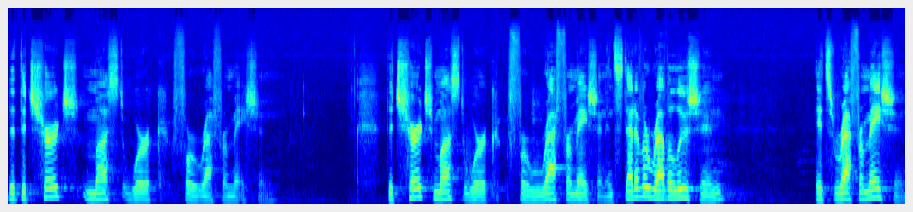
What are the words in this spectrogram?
that the church must work for reformation. The church must work for reformation. Instead of a revolution, it's reformation.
